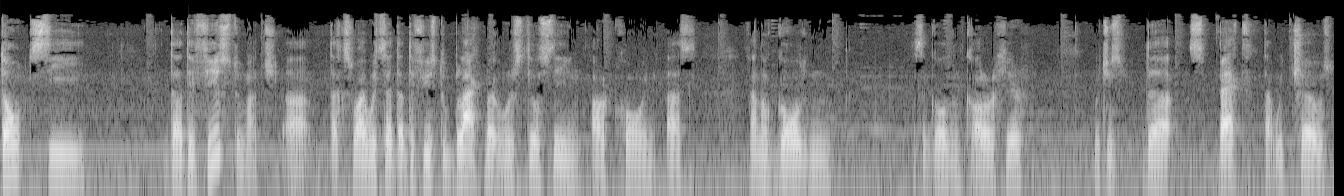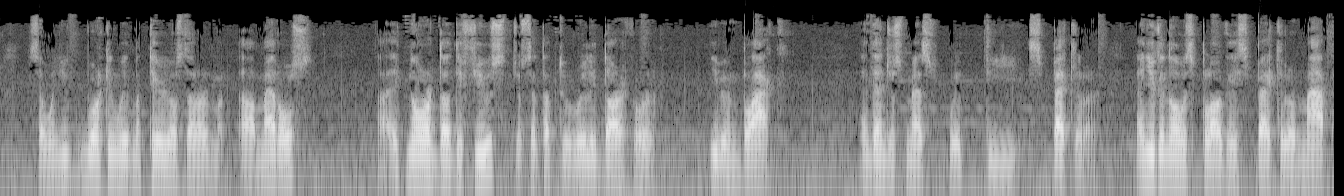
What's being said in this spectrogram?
don't see the diffuse too much. Uh, that's why we set the diffuse to black but we're still seeing our coin as kind of golden as a golden color here which is the spec that we chose. So when you're working with materials that are uh, metals uh, ignore the diffuse just set that to really dark or even black and then just mess with the specular. And you can always plug a specular map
